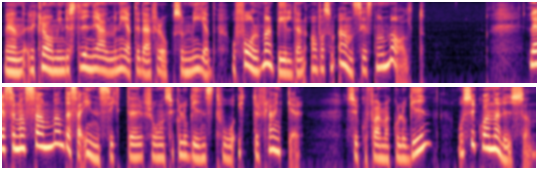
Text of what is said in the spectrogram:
Men reklamindustrin i allmänhet är därför också med och formar bilden av vad som anses normalt. Läser man samman dessa insikter från psykologins två ytterflanker, psykofarmakologin och psykoanalysen,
